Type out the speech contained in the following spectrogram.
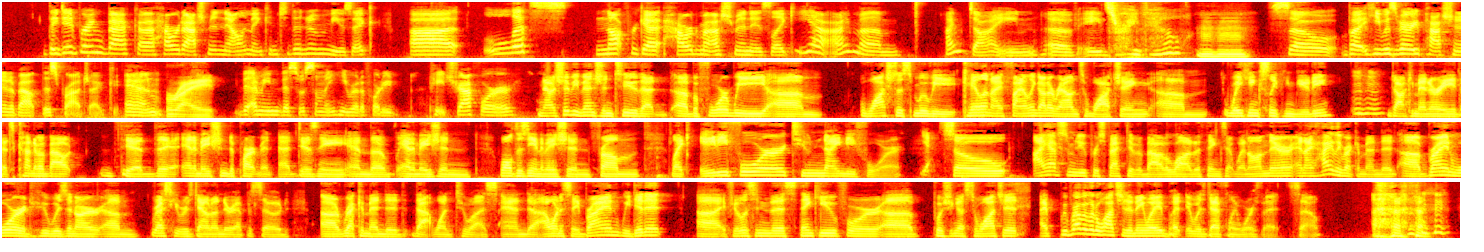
they did bring back uh, Howard Ashman and Alan Menken to the new music. Uh, let's not forget Howard Ashman is like, yeah, I'm um, I'm dying of AIDS right now. Mm-hmm. So, but he was very passionate about this project, and Right. I mean, this was something he wrote a forty page draft for. Now it should be mentioned too that uh, before we um, watched this movie, Kayla and I finally got around to watching um, Waking Sleeping Beauty documentary. That's kind of about the the animation department at Disney and the animation Walt Disney Animation from like eighty four to ninety four. Yes. So I have some new perspective about a lot of the things that went on there, and I highly recommend it. Uh, Brian Ward, who was in our um, Rescuers Down Under episode, uh, recommended that one to us, and uh, I want to say, Brian, we did it. Uh, if you're listening to this, thank you for uh, pushing us to watch it. I, we probably would have watched it anyway, but it was definitely worth it. So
